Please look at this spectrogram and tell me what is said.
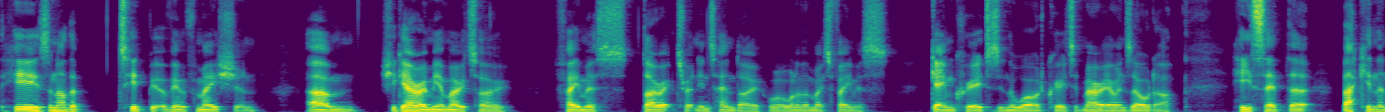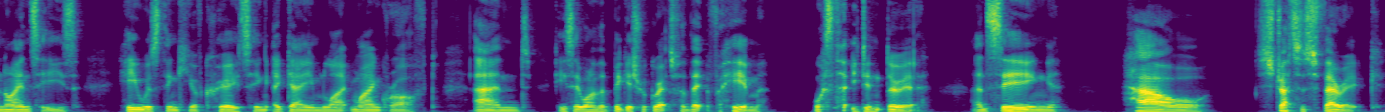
here's another tidbit of information. Um, Shigeru Miyamoto, famous director at Nintendo, or one of the most famous game creators in the world created Mario and Zelda, he said that back in the 90s, he was thinking of creating a game like Minecraft. And he said one of the biggest regrets for, the, for him was that he didn't do it. And seeing how stratospheric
